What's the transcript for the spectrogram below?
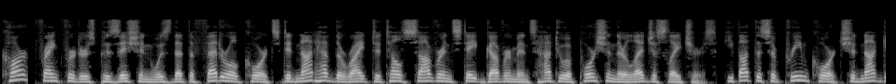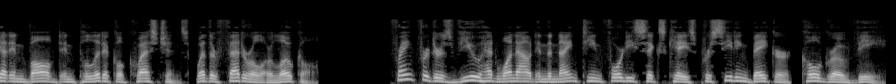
Carr, Frankfurter's position was that the federal courts did not have the right to tell sovereign state governments how to apportion their legislatures. He thought the Supreme Court should not get involved in political questions, whether federal or local. Frankfurter's view had won out in the 1946 case preceding Baker, Colegrove v.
